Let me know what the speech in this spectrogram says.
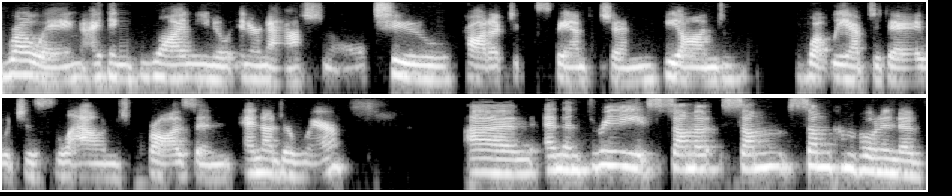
growing, I think one, you know, international, two, product expansion beyond what we have today, which is lounge bras and, and underwear. Um, and then three, some some some component of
